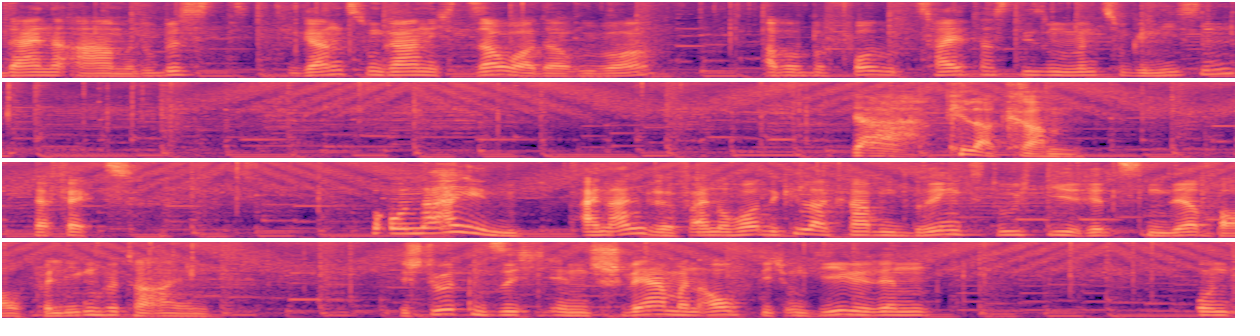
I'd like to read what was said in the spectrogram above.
deine Arme. Du bist ganz und gar nicht sauer darüber, aber bevor du Zeit hast, diesen Moment zu genießen... Ja, Killerkram. Perfekt. Oh nein! Ein Angriff, eine Horde Killerkrabben dringt durch die Ritzen der baufälligen Hütte ein. Sie stürzen sich in Schwärmen auf dich und Jägerin und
